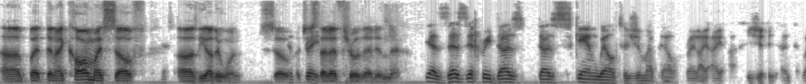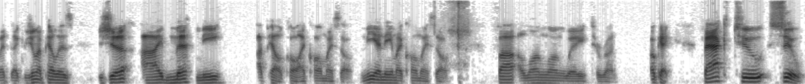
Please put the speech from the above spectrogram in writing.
uh, but then I call myself uh, the other one. So That's I just great. thought I'd throw that in there. Yeah, Zez Zichri does does scan well to Je m'appelle, right? I, I, je, like Je m'appelle is Je, I, me, me, appel, call. I call myself. Me, a name, I call myself. Fa, a long, long way to run. Okay, back to Sue.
